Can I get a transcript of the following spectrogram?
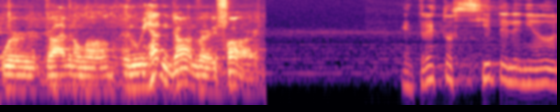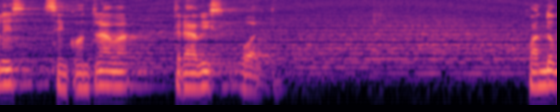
We're driving along and we hadn't gone very far. Entre estos siete leñadores se encontraba Travis Walton. Cuando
